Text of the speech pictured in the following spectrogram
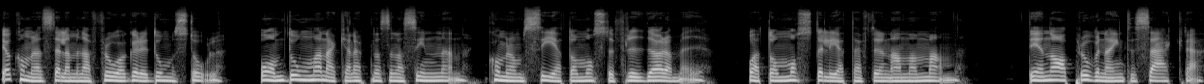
Jag kommer att ställa mina frågor i domstol och om domarna kan öppna sina sinnen kommer de se att de måste frigöra mig och att de måste leta efter en annan man. DNA-proverna är inte säkra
